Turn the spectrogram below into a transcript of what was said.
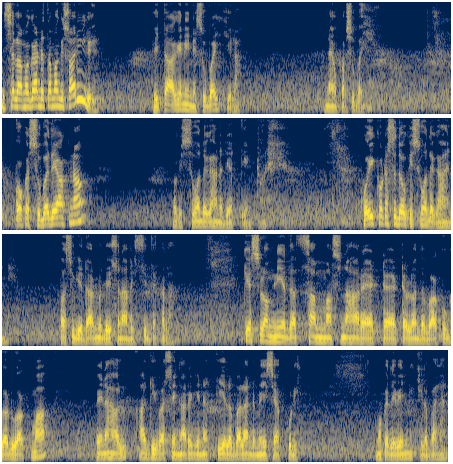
ඉස්සලාම ගන්න තමන්ගේ ශරීරය. හිතාගෙන ඉන්නේ සුබයි කියලා. නෑ ඔක සුබයි. ඔක සුබ දෙයක් නම් ඔකේ සුවඳ ගන්න දෙයක් තියෙන්න ඕනේ. කොයි කොටසද ඔකේ සුවඳ ගහන්නේ? පසුගිය ධර්ම දේශනාවෙ සිද්ධ කළා. කෙස්ලොම් නියද සම්මස්නහරයට ඇටලොඳ වකුගඩුවක්ම වෙනහලු ආදි වශයෙන් අරගෙන තියලා බලන්න මේසයක් උඩි. මොකද වෙන්නේ කියලා බලන්න.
